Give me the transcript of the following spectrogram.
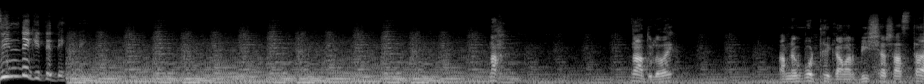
জিন্দেগিতে দেখি নাই। না না দুলা ভাই আপনার উপর থেকে আমার বিশ্বাস আস্থা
